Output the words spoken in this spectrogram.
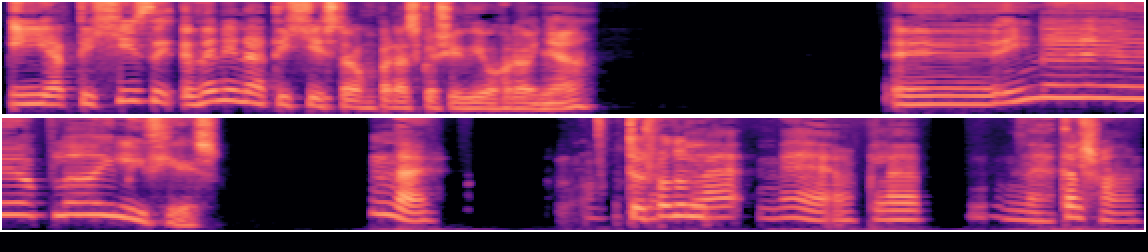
η ατυχής, δεν είναι ατυχής τώρα έχουν περάσει 22 χρόνια. Ε, είναι απλά ηλίθιες. Ναι. Τέλος πάντων. Ναι, απλά. Ναι, τέλος πάντων.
